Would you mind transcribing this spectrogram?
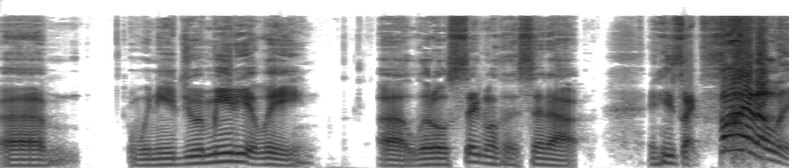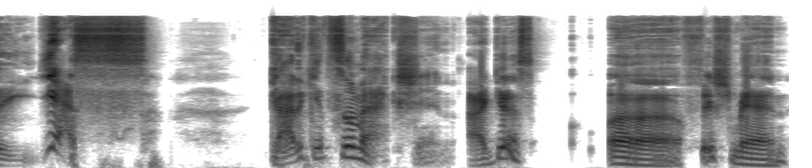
Um, we need you immediately. A little signal to send out. And he's like, finally, yes! Gotta get some action. I guess uh, Fishman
